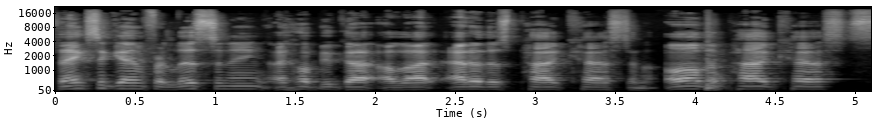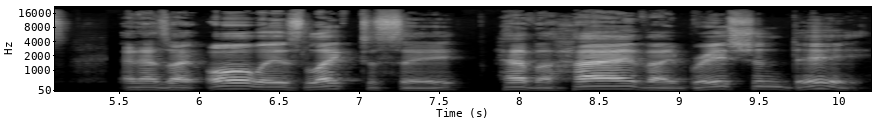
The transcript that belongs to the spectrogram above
Thanks again for listening. I hope you got a lot out of this podcast and all the podcasts. And as I always like to say, have a high vibration day.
